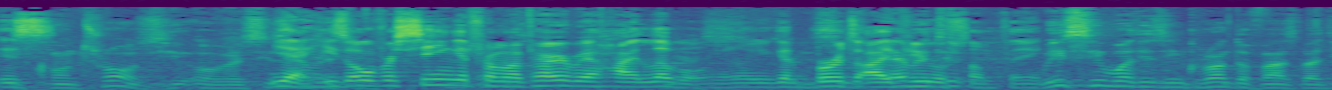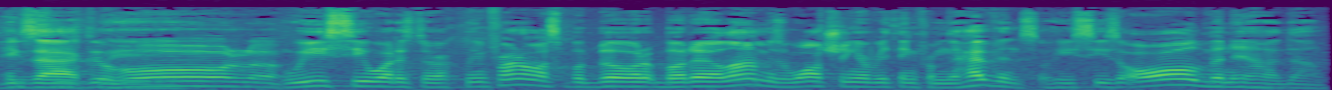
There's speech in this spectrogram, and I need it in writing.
is... Controls, he oversees. Yeah, everything. he's overseeing it from a very, very high level. Yes. You know, you get a bird's eye view of something. We see what is in front of us, but he Exactly. sees the whole. Uh, We see what is directly in front of us, but Borei Olam is watching everything from the heavens, so he sees all Bnei Adam.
